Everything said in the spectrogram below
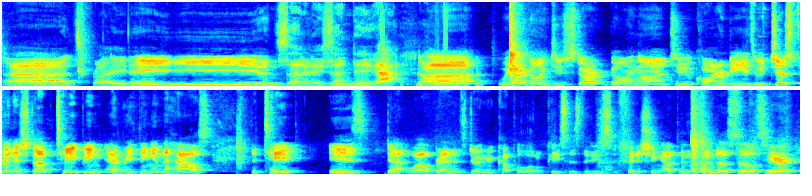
Ah, it's Friday and Saturday, Sunday. Ah. Uh, we are going to start going on to corner beads. We just finished up taping everything in the house. The tape is done. Well, Brandon's doing a couple little pieces that he's finishing up in the windowsills here.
